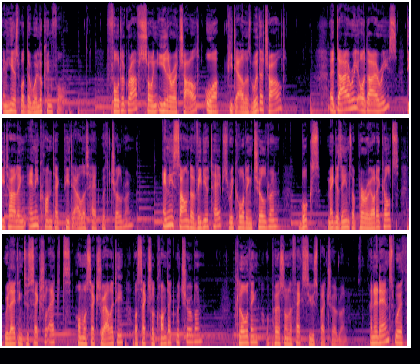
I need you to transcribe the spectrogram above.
and here's what they were looking for photographs showing either a child or Peter Ellis with a child, a diary or diaries detailing any contact Peter Ellis had with children, any sound or videotapes recording children, books, magazines, or periodicals relating to sexual acts, homosexuality, or sexual contact with children, clothing or personal effects used by children. And it ends with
